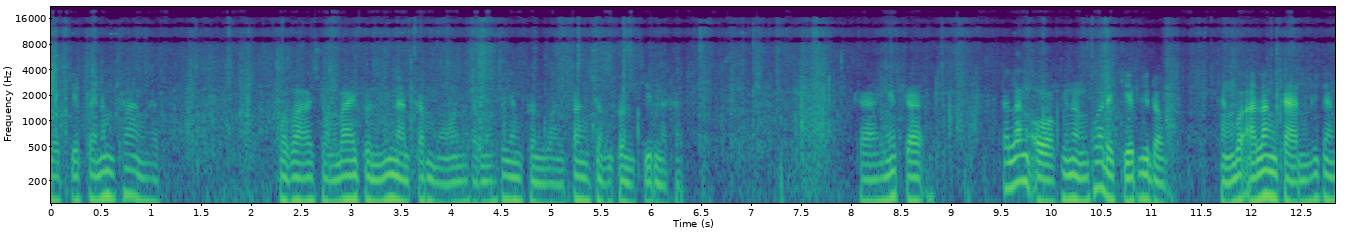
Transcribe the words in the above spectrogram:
รถเก็บไปน้ำทางครับ เพราะว่าช่วงบ่ายตนนี้นัดกับหมอนะครับมันก็ยังตนวางฟังช่วงต้นคลิปนะครับกาเฮ็ดกะกำลังออกพี่น้องพ่อได้เก็บอยู่ดอกหังบ่อลังการคือจัง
